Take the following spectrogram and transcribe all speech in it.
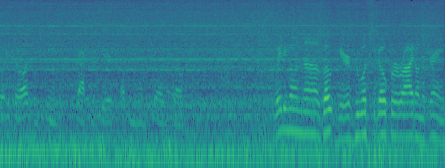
But there are some steam tractors here up in the shed, so waiting on uh, vote here. Who wants to go for a ride on the train?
